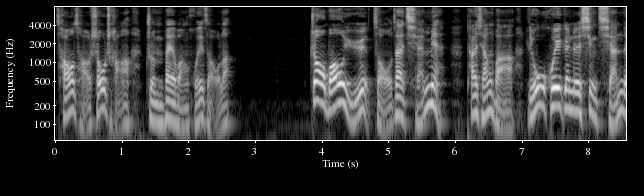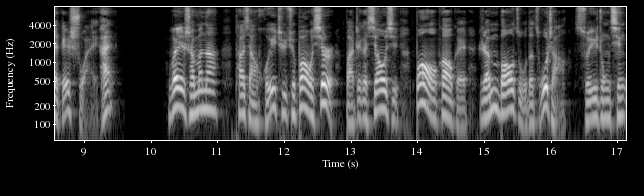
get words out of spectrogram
草草收场，准备往回走了。赵宝宇走在前面，他想把刘辉跟这姓钱的给甩开。为什么呢？他想回去去报信儿，把这个消息报告给人保组的组长隋中清。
